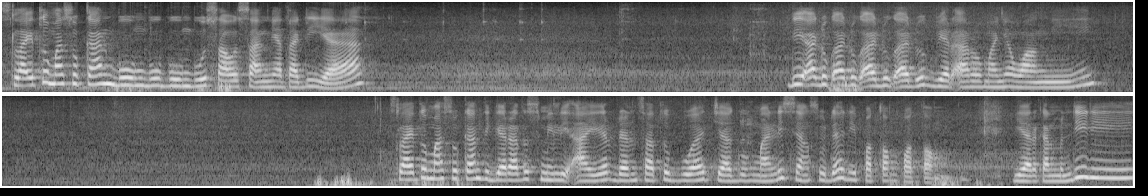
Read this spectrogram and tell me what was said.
Setelah itu masukkan bumbu-bumbu sausannya tadi ya. Diaduk-aduk-aduk-aduk biar aromanya wangi. Setelah itu masukkan 300 ml air dan satu buah jagung manis yang sudah dipotong-potong. Biarkan mendidih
